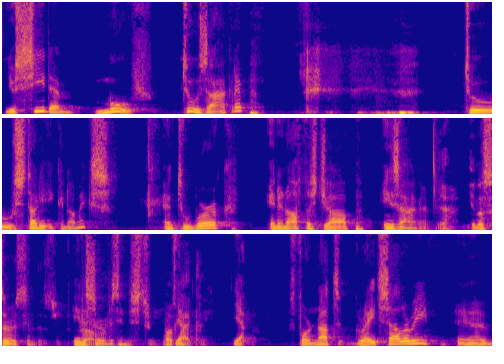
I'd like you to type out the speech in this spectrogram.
You see them move to Zagreb to study economics and to work in an office job in Zagreb Yeah. In a service industry. in probably. service industry. Most yeah. likely. Yeah. For not great salary, uh,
